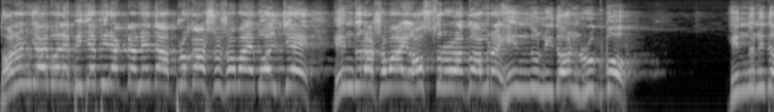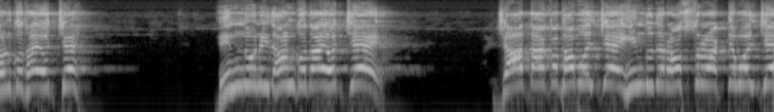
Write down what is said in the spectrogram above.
ধনঞ্জয় বলে বিজেপির একটা নেতা প্রকাশ্য সভায় বলছে, হিন্দুরা সবাই অস্ত্র রাখো, আমরা হিন্দু নিধন রুখবো। হিন্দু নিধন কোথায় হচ্ছে? হিন্দু নিধন কোথায় হচ্ছে? যা তা কথা বলছে, হিন্দুদের অস্ত্র রাখতে বলছে।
